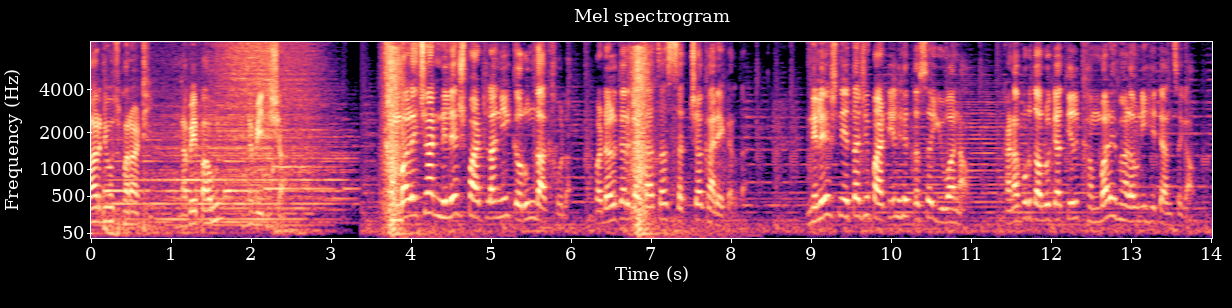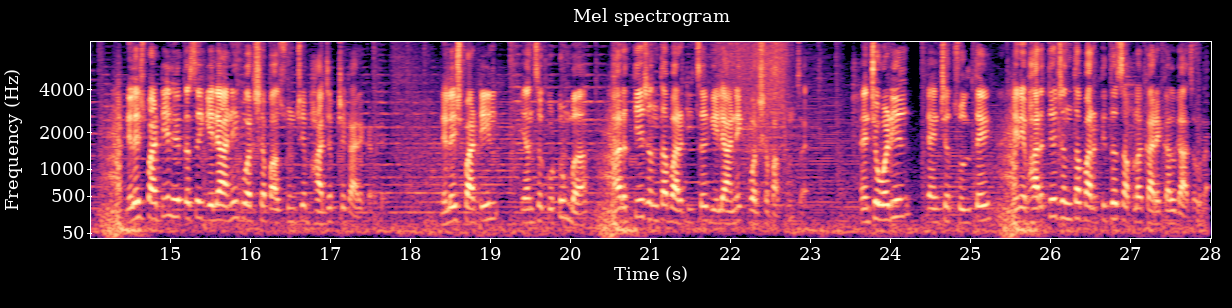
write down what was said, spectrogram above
स्टार न्यूज मराठी. नवे पाऊल नवी दिशा. खंबाळेच्या निलेश पाटलांनी करून दाखवला. पडळकर गटाचा सच्चा कार्यकर्ता. निलेश नेताजी पाटील हे तसं युवा नाव. खानापूर तालुक्यातील खंबाळे भाळवणी हे त्यांचं गाव. निलेश पाटील हे तसे गेल्या अनेक वर्षापासूनचे भाजपचे कार्यकर्ते. निलेश पाटील यांचं कुटुंब भारतीय जनता पार्टीचं गेल्या अनेक वर्षापासूनचं आहे. त्यांचे वडील त्यांचे चुलते यांनी भारतीय जनता पार्टीतच आपला कार्यकाल गाजवला.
